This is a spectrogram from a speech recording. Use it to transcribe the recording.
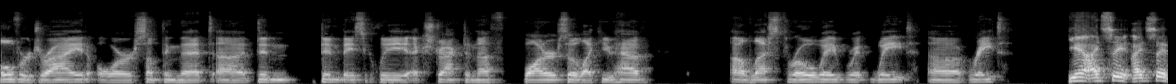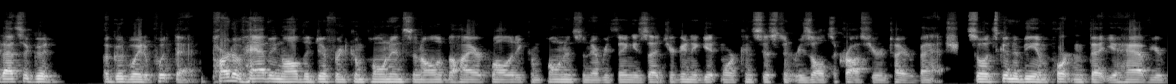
over dried or something that uh, didn't didn't basically extract enough water. So like you have a less throwaway weight uh, rate. Yeah, I'd say I'd say that's a good a good way to put that. Part of having all the different components and all of the higher quality components and everything is that you're going to get more consistent results across your entire batch. So it's going to be important that you have your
